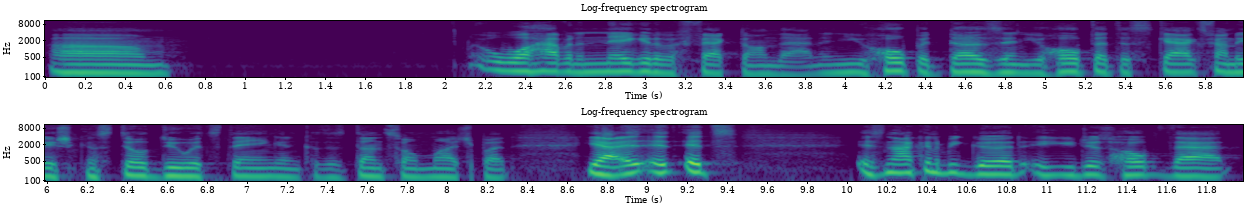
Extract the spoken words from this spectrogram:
um, will have a negative effect on that, and you hope it doesn't. You hope that the Skaggs Foundation can still do its thing, and because it's done so much. But yeah, it, it's it's not going to be good. You just hope that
